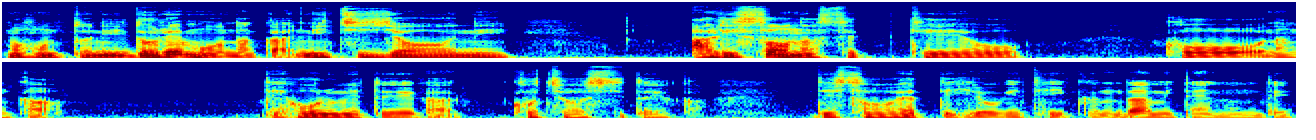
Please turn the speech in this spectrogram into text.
もう本当にどれもなんか日常にありそうな設定を、こう、なんか、デフォルメというか、誇張してというか、で、そうやって広げていくんだ、みたいなので、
